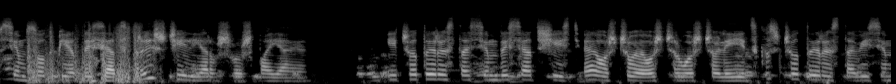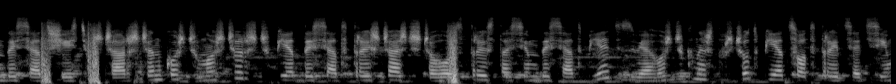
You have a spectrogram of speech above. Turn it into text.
сімсот п'ятдесят три щільяр в шрушпаяє і 476 Еощу Еощу Ощоліїцьк з 486 Вщарщенко Щунощирщ 53 Щащого з 375 Звягощ Кнешт Щут 537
